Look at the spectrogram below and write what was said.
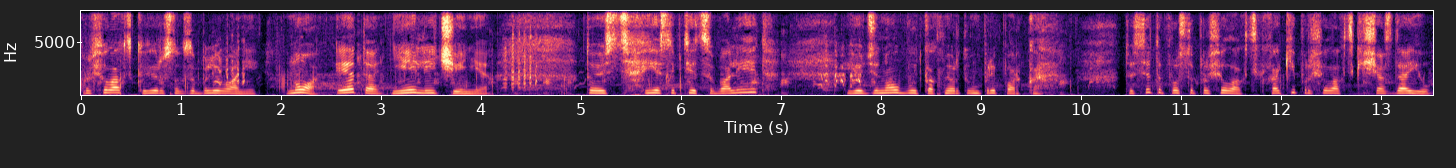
профилактика вирусных заболеваний. Но это не лечение. То есть, если птица болеет, йодинол будет как мертвому припарка. То есть это просто профилактика. Какие профилактики сейчас даю?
